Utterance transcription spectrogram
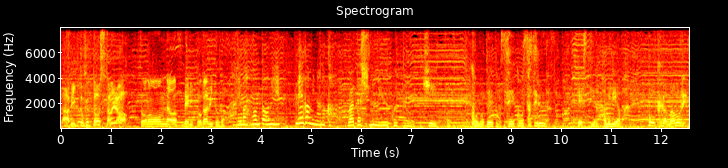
ラビットフットを仕留めろその女はすでに咎人だ。あれは本当に女神なのか？私の言うことを聞いて。このデートを成功させるんだ。ヘスティア・ファミリアは僕が守る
